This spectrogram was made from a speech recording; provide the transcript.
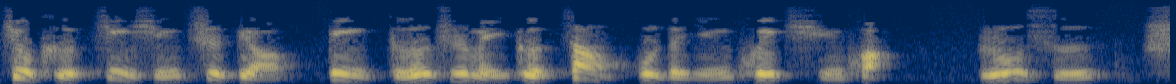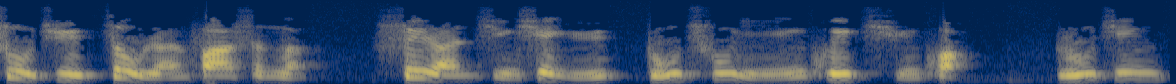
就可进行制表，并得知每个账户的盈亏情况。如此，数据骤然发生了。虽然仅限于读出盈亏情况，如今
